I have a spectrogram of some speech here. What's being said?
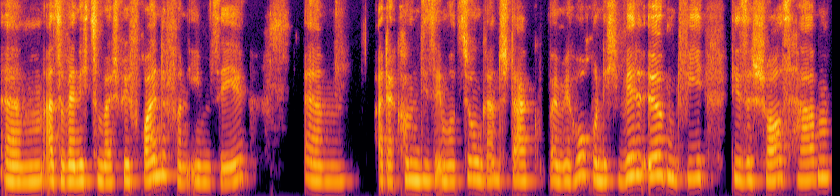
Ähm, also wenn ich zum Beispiel Freunde von ihm sehe, ähm, ah, da kommen diese Emotionen ganz stark bei mir hoch und ich will irgendwie diese Chance haben,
